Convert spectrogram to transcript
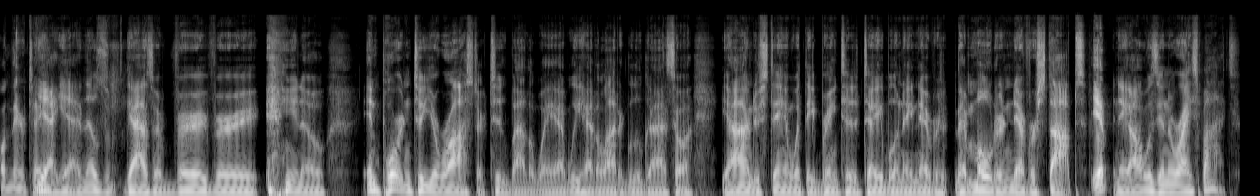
on their team. Yeah, yeah, and those guys are very, very, you know, important to your roster too. By the way, Uh, we had a lot of glue guys, so yeah, I understand what they bring to the table, and they never, their motor never stops. Yep, and they always in the right spots.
